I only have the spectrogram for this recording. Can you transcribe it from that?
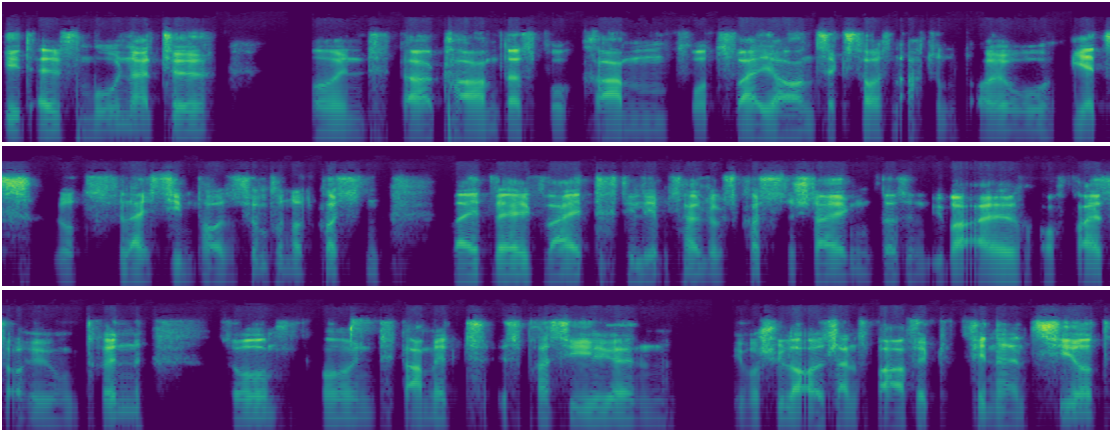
geht elf Monate Und da kam das Programm vor zwei Jahren 6.800 Euro. Jetzt wird es vielleicht 7.500 kosten, weil weltweit die Lebenshaltungskosten steigen. Da sind überall auch Preiserhöhungen drin. So, und damit ist Brasilien über Schülerauslands BAföG finanziert,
